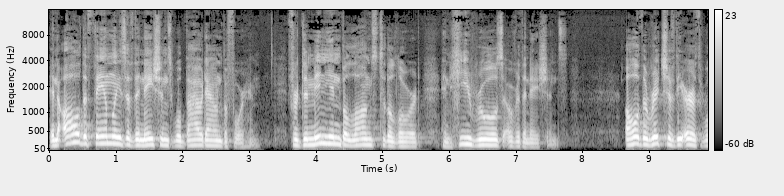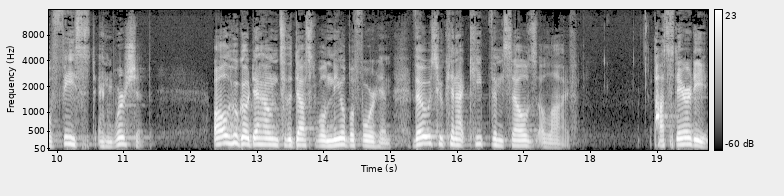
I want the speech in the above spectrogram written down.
and all the families of the nations will bow down before him. For dominion belongs to the Lord, and he rules over the nations. All the rich of the earth will feast and worship. All who go down to the dust will kneel before him, those who cannot keep themselves alive. Posterity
